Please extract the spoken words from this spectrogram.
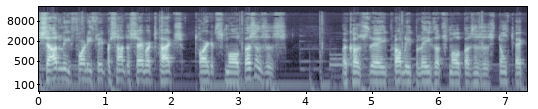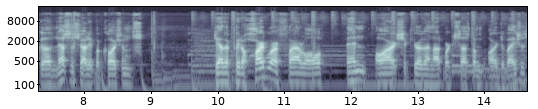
Sadly, 43% of cyber attacks target small businesses because they probably believe that small businesses don't take the necessary precautions to either put a hardware firewall in or secure their network system or devices.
